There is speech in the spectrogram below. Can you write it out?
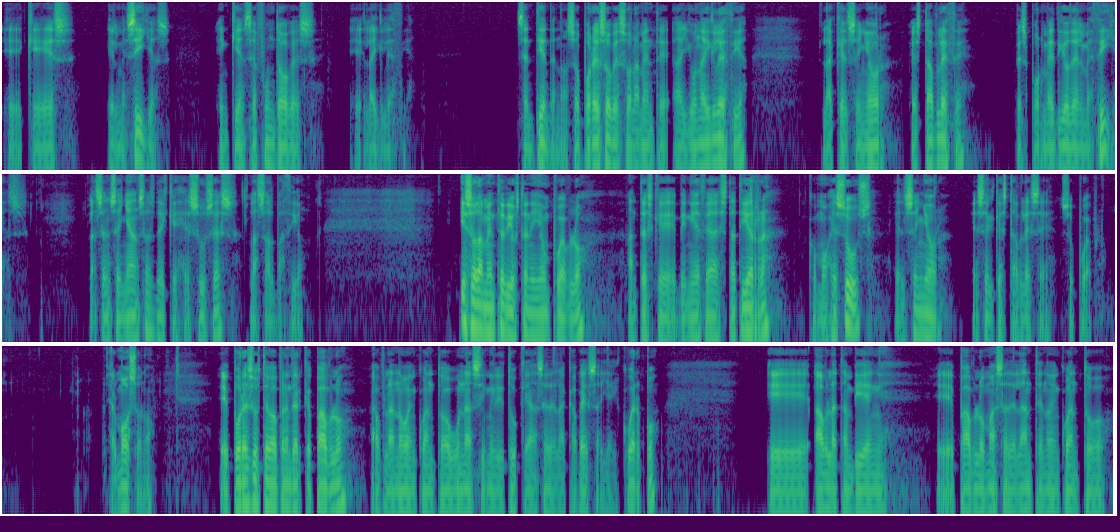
eh, que es el Mesías, en quien se fundó ves, eh, la iglesia. ¿Se entiende? No? por eso ves solamente hay una iglesia, la que el Señor establece, ves por medio del Mesías, las enseñanzas de que Jesús es la salvación. Y solamente Dios tenía un pueblo antes que viniese a esta tierra, como Jesús, el Señor, es el que establece su pueblo. Hermoso, ¿no? Eh, por eso usted va a aprender que Pablo habla no en cuanto a una similitud que hace de la cabeza y el cuerpo. Eh, habla también eh, Pablo más adelante no en cuanto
